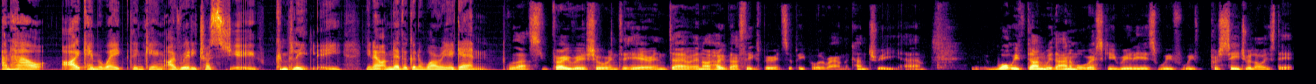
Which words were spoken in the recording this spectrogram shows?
and how I came away thinking, I really trust you completely. You know, I'm never going to worry again. Well, that's very reassuring to hear, and uh, and I hope that's the experience of people around the country. Um, what we've done with animal rescue really is we've we've proceduralized it,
